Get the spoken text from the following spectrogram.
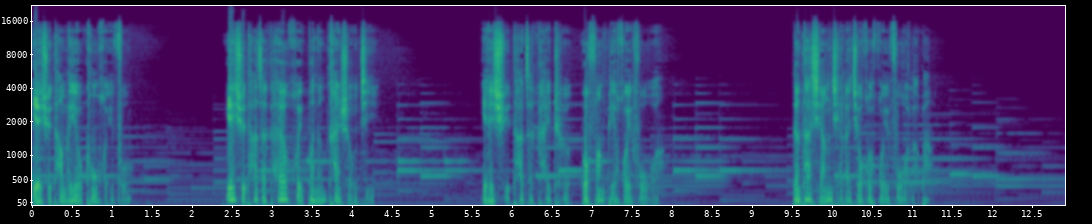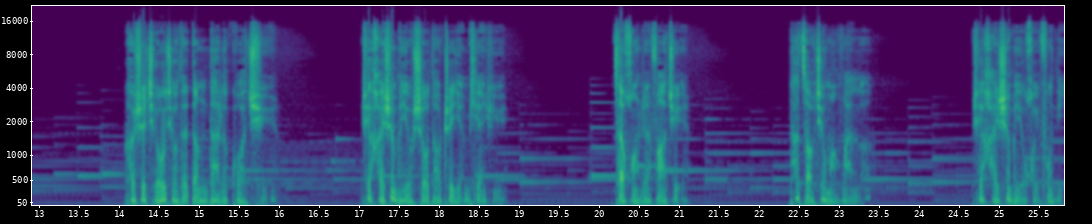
也许他没有空回复，也许他在开会不能看手机。也许他在开车，不方便回复我。等他想起来，就会回复我了吧。可是久久的等待了过去，却还是没有收到只言片语。才恍然发觉，他早就忙完了，却还是没有回复你。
